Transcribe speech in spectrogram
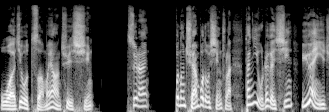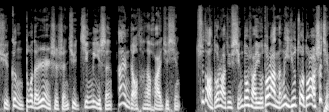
我就怎么样去行。虽然不能全部都行出来，但你有这个心，愿意去更多的认识神，去经历神，按照他的话语去行，知道多少就行多少，有多少能力就做多少事情。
